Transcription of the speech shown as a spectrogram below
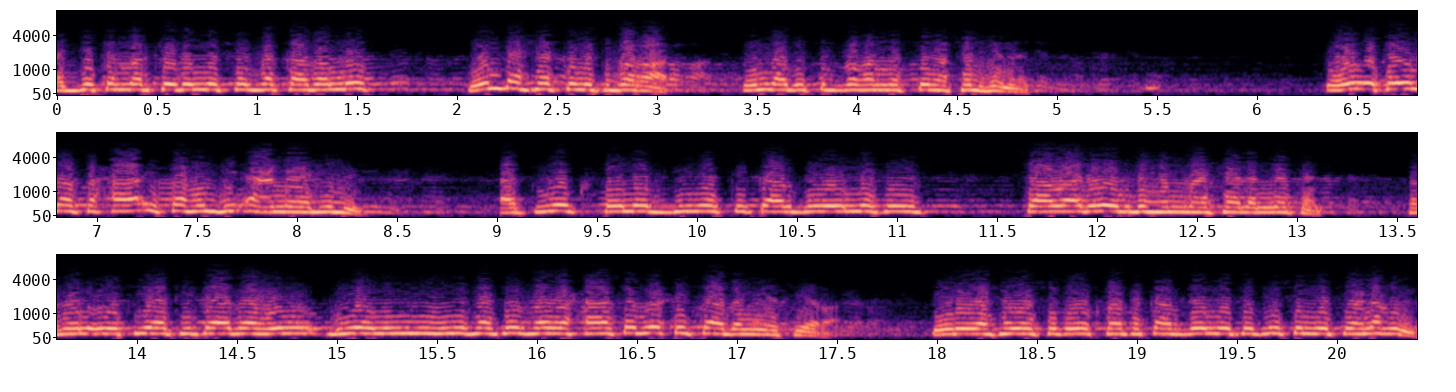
أجيت المركز النصف البكار النص وإن شك متبغى إما بتبغى النصين في الجنة ويؤتون صحائفهم بأعمالهم. أتوك فنبدين تكاردي النفس ساواري بهم ما شاء النسل فمن أوتي كتابه بيمينه فسوف يحاسب حسابا يسيرا. يرى يسوى ستوك فتكاردين تفوس النسوى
